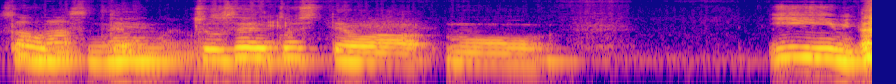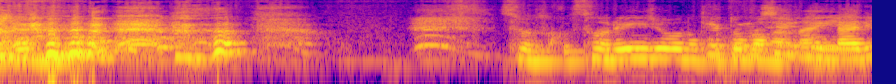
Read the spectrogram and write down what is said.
そうですね。女性としてはもういいみたいな。そうそうそれ以上の言葉がないになり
